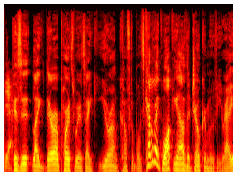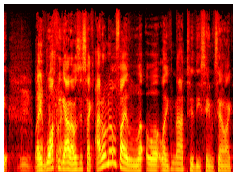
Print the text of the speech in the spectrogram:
yeah because it like there are parts where it's like you're uncomfortable it's kind of like walking out of the joker movie right mm, like yeah, walking sure. out i was just like i don't know if i lo- well like not to the same extent like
